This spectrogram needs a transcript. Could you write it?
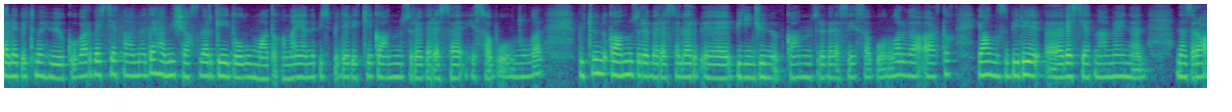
tələb etmə hüququ var. Vəsiyyətnamədə həmin şəxslər qeyd olunmadığına, yəni biz bilirik ki, qanun üzrə vərəsə hesab olunurlar. Bütün qanun üzrə vərəsələr e, birinci növ qanun üzrə vərəsə hesab olunurlar və artıq yalnız biri e, vəsiyyətnamə ilə nəzərə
